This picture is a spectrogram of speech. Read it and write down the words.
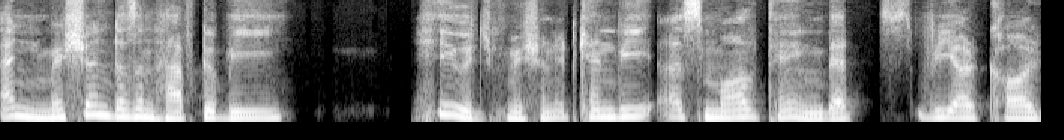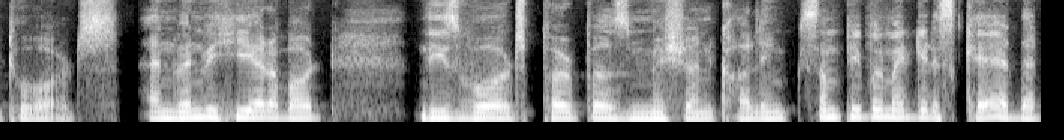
And mission doesn't have to be huge mission. It can be a small thing that we are called towards. And when we hear about these words purpose mission calling some people might get scared that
